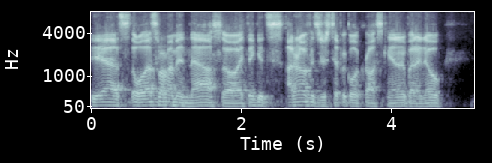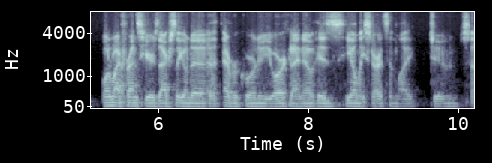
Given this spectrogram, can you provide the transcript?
Yeah, well, that's what I'm in now. So I think it's I don't know if it's just typical across Canada, but I know one of my friends here is actually going to Evercore, New York, and I know his he only starts in like June. So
